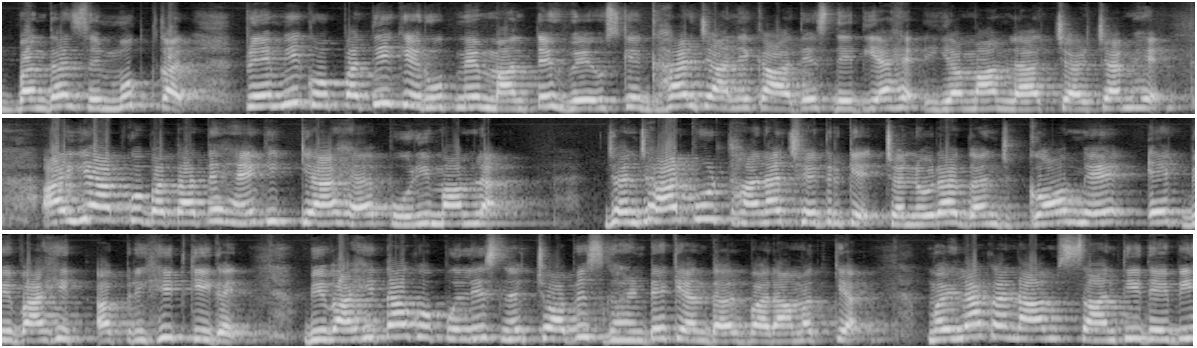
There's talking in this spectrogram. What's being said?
बंधन से मुक्त कर प्रेमी को पति के रूप में मानते हुए उसके घर जाने का आदेश दे दिया है। यह मामला चर्चा में है। आइए आपको बताते हैं कि क्या है पूरी मामला। झंझारपुर थाना क्षेत्र के चनोरागंज गाँव में एक विवाहित अपहृत की गई। विवाहिता को पुलिस ने 24 घंटे के अंदर बरामद किया। महिला का नाम शांति देवी।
